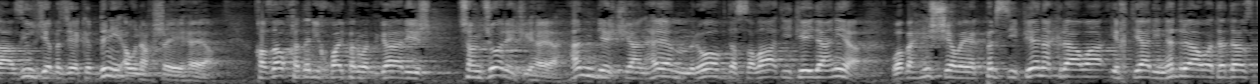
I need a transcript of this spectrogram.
سازی و جێبەجێکردنی ئەو نەخشەیە هەیە قەزا و قەدەری خوای پەروەردگاریش چەند جۆرێکی هەیە هەندێکیان هەیە مرۆڤ دەسەڵاتی تێیدا نییە و بە هیچ شێوەیەک پرسی پێ نەکراوە ئیختیاری نەدراوەتە دەست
